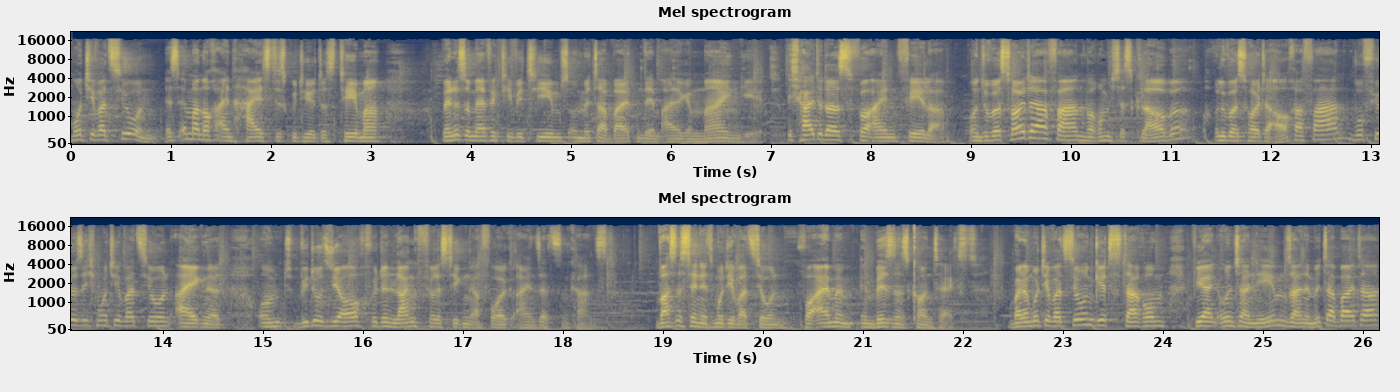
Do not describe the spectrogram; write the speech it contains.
Motivation ist immer noch ein heiß diskutiertes Thema, wenn es um effektive Teams und Mitarbeitende im Allgemeinen geht. Ich halte das für einen Fehler. Und du wirst heute erfahren, warum ich das glaube. Und du wirst heute auch erfahren, wofür sich Motivation eignet und wie du sie auch für den langfristigen Erfolg einsetzen kannst. Was ist denn jetzt Motivation? Vor allem im, im Business-Kontext. Bei der Motivation geht es darum, wie ein Unternehmen seine Mitarbeiter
